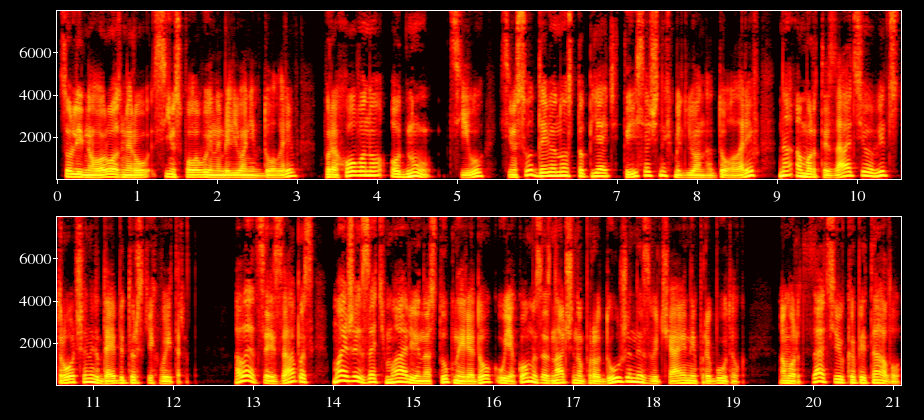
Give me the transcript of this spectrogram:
солідного розміру 7,5 мільйонів доларів, враховано 1,795 тисячних мільйона доларів на амортизацію відстрочених дебіторських витрат. Але цей запис майже затьмарює наступний рядок, у якому зазначено про дуже незвичайний прибуток, амортизацію капіталу,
